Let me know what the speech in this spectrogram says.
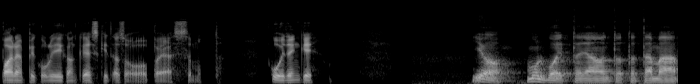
parempi kuin liikan keskitaso OPS, mutta kuitenkin. Joo, mun voittaja on tota, tämä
